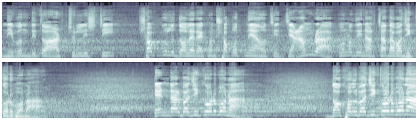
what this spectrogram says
নিবন্ধিত আটচল্লিশটি, সবগুলো দলের এখন শপথ নেওয়া উচিত যে আমরা কোনোদিন আর চাঁদাবাজি করব না। টেন্ডারবাজি করব না। দখলবাজি করব না।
